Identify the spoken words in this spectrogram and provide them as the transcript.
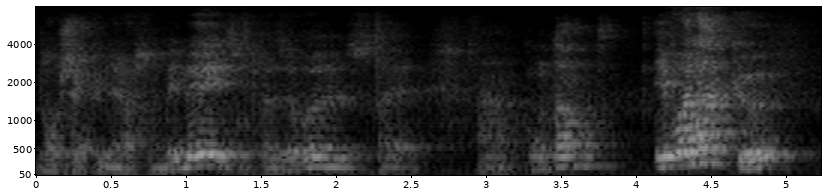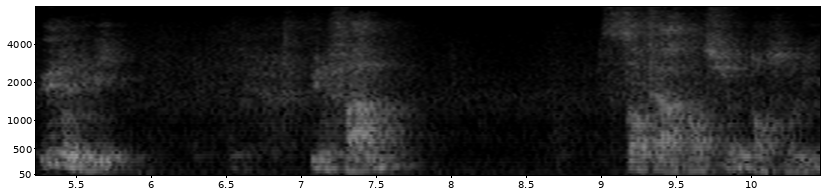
Donc chacune a leur son bébé, ils sont très heureuses, très hein, contentes. Et voilà que, une nuit, une femme, sans faire attention dans son lit,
